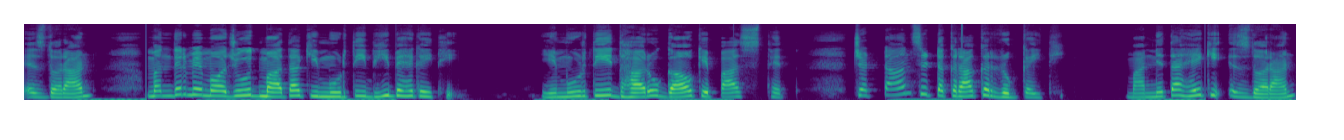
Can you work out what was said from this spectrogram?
इस दौरान मंदिर में मौजूद माता की मूर्ति भी बह गई थी। ये मूर्ति धारो गाँव के पास स्थित चट्टान से टकराकर रुक गई थी। मान्यता है कि इस दौरान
